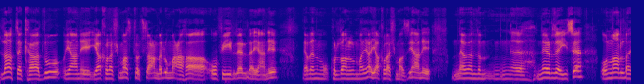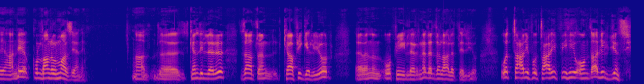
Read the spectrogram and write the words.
la tekadu yani yaklaşmaz tusta'melu ma'aha o fiillerle yani efendim kullanılmaya yaklaşmaz. Yani efendim e, neredeyse onlarla yani kullanılmaz yani. E, kendileri zaten kafi geliyor. Efendim o fiillerine de delalet ediyor. Ve tarifu tarifihi onda lil cinsi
